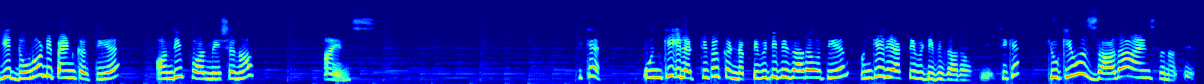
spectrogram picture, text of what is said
ये दोनों डिपेंड करती है on the formation of ions ठीक है? उनकी इलेक्ट्रिकल कंडक्टिविटी भी ज़्यादा होती है, उनकी रिएक्टिविटी भी ज़्यादा होती है, ठीक है? क्योंकि वो ज़्यादा आयंस बनाते हैं।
